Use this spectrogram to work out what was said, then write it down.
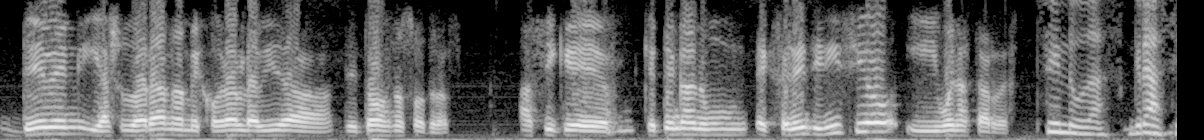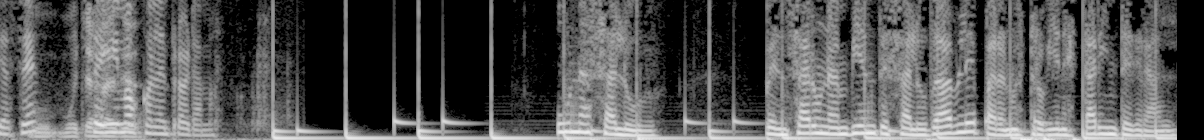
deben y ayudarán a mejorar la vida de todos nosotros. Así que que tengan un excelente inicio y buenas tardes. Sin dudas, gracias. ¿eh? Seguimos con el programa. Una salud. Pensar un ambiente saludable para nuestro bienestar integral.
